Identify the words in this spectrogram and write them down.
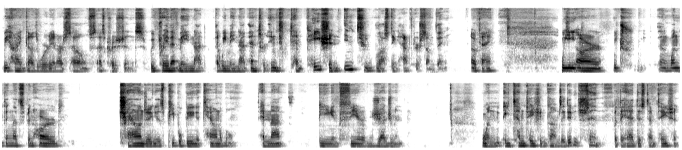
We hide God's word in ourselves as Christians. We pray that may not that we may not enter into temptation, into lusting after something. Okay. We are we tr- and one thing that's been hard challenging is people being accountable and not being in fear of judgment. when a temptation comes. They didn't sin, but they had this temptation,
